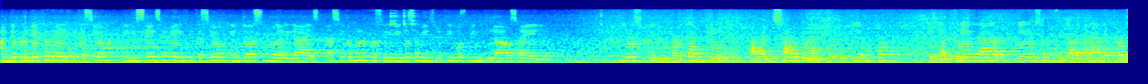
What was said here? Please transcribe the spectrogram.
ante proyectos de edificación y licencias de edificación en todas sus modalidades, así como los procedimientos administrativos vinculados a ella. Y es importante paralizar durante un tiempo la entrega de certificados de parámetros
